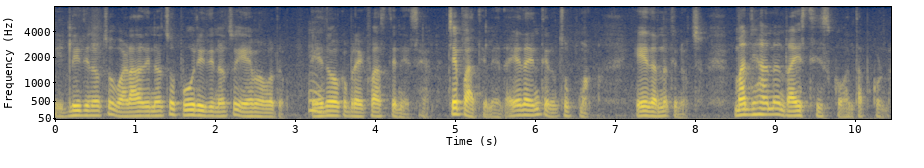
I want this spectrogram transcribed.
ఇడ్లీ తినొచ్చు వడ తినొచ్చు పూరి తినొచ్చు ఏమవ్వదు. ఏదో ఒక బ్రేక్ఫాస్ట్ తినేసేయాలి. చపాతీ లేదా ఏదైనా తినొచ్చు ఉప్మా ఏదన్నా తినొచ్చు. మధ్యాహ్నం రైస్ తీసుకోవాలి తప్పకుండా.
